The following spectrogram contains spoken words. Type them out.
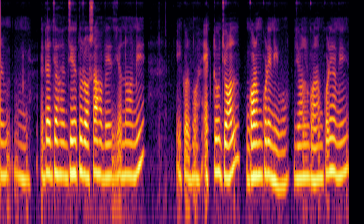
আর এটা যহ- যেহেতু রসা হবে জন্য আমি ই করব। একটু জল গরম করে নিব। জল গরম করে আমি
